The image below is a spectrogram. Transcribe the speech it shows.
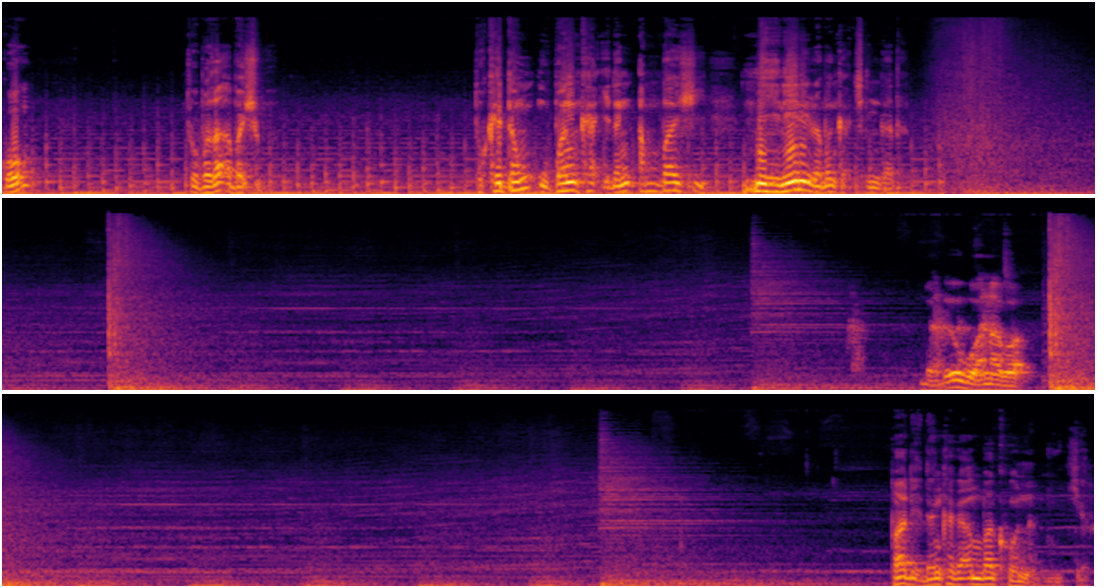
Ko? To ba za a bashi ba. to kai dan ubanka idan an bashi menene rabanka a cikin gada ba dai wana ba. Fadi idan kaga an baka wannan dukiyar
